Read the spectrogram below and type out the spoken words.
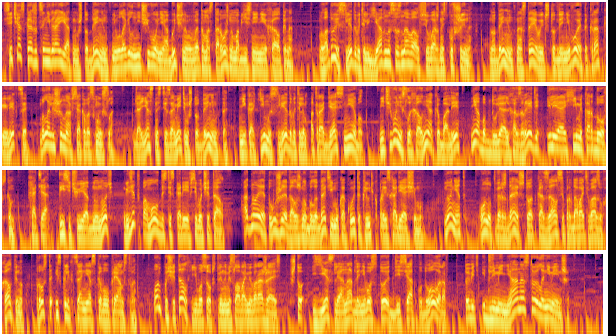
Сейчас кажется невероятным, что Деннинг не уловил ничего необычного в этом осторожном объяснении Халпина. Молодой исследователь явно сознавал всю важность кувшина, но Деннинг настаивает, что для него эта краткая лекция была лишена всякого смысла. Для ясности заметим, что Деннинг-то никаким исследователем отродясь не был, ничего не слыхал ни о Кабале, ни об Абдуле Аль-Хазреде или Ахиме Кордовском, хотя «Тысячу и одну ночь» где-то по молодости, скорее всего, читал. Одно это уже должно было дать ему какой-то ключ к происходящему. Но нет, он утверждает, что отказался продавать вазу Халпину просто из коллекционерского упрямства. Он посчитал, его собственными словами выражаясь, что если она для него стоит десятку долларов, то ведь и для меня она стоила не меньше –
